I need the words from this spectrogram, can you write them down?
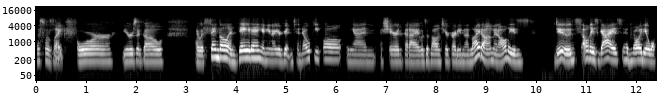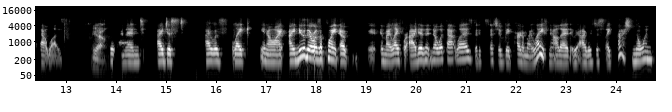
this was like four years ago. I was single and dating, and you know, you're getting to know people. And I shared that I was a volunteer guardian ad litem, and all these dudes, all these guys had no idea what that was. Yeah. And I just, I was like, you know, I, I knew there was a point of in my life where I didn't know what that was, but it's such a big part of my life now that I was just like, gosh, no one,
